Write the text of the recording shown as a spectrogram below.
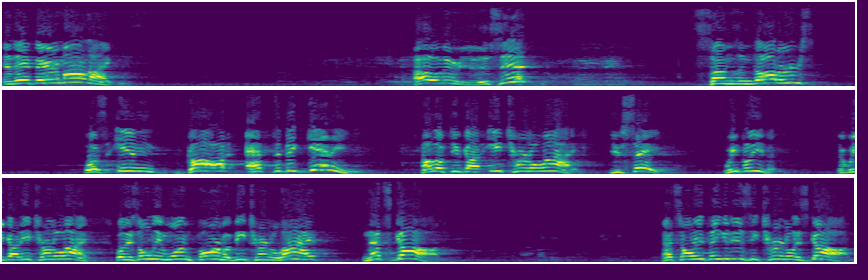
And they bear my likeness. Hallelujah. Is it? Sons and daughters was in God at the beginning. Now look, you got eternal life. You saved. We believe it. That we got eternal life. Well, there's only one form of eternal life, and that's God. That's the only thing it is eternal is God.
